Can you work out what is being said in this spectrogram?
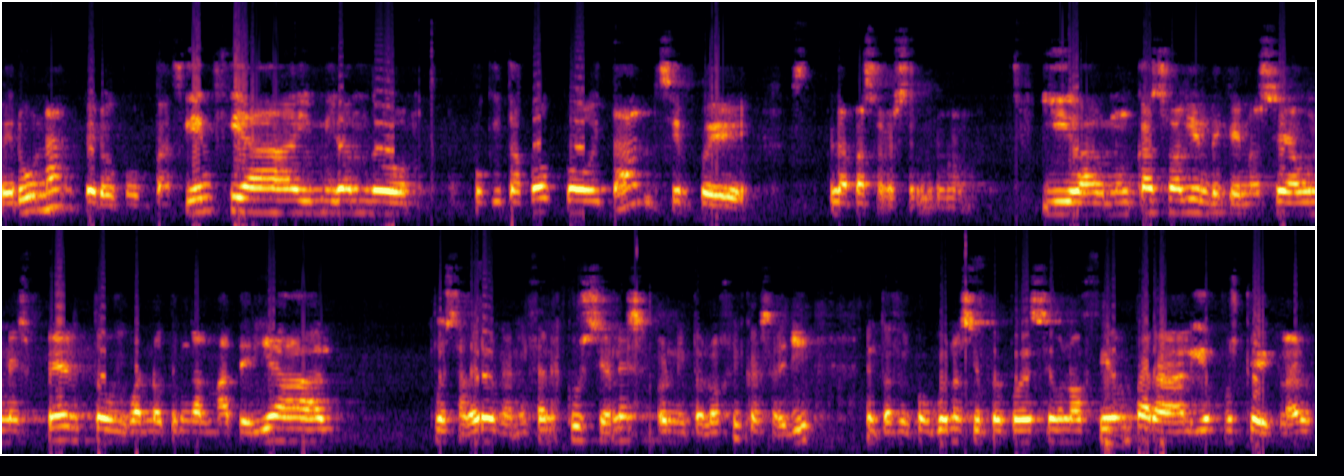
ver una, pero con paciencia y mirando poquito a poco y tal, siempre la vas a ver seguro. Y en un caso alguien de que no sea un experto, igual no tenga el material, pues a ver, organizan excursiones ornitológicas allí. Entonces, pues bueno, siempre puede ser una opción para alguien, pues que, claro,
